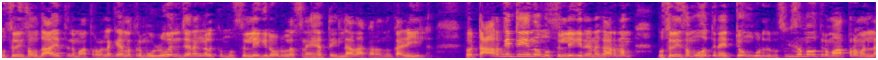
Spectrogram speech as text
മുസ്ലിം സമുദായത്തിന് മാത്രമല്ല കേരളത്തിലെ മുഴുവൻ ജനങ്ങൾക്ക് മുസ്ലിം ലീഗിനോടുള്ള സ്നേഹത്തെ ഇല്ലാതാക്കാനൊന്നും കഴിയില്ല. ഇപ്പോൾ ടാർഗറ്റ് ചെയ്യുന്നത് മുസ്ലിം ലീഗിനാണ് കാരണം മുസ്ലിം സമൂഹത്തിന് ഏറ്റവും കൂടുതൽ മുസ്ലിം സമൂഹത്തിന് മാത്രമല്ല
